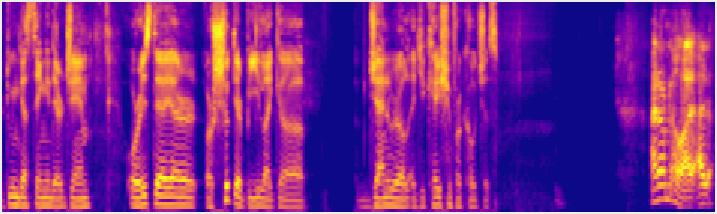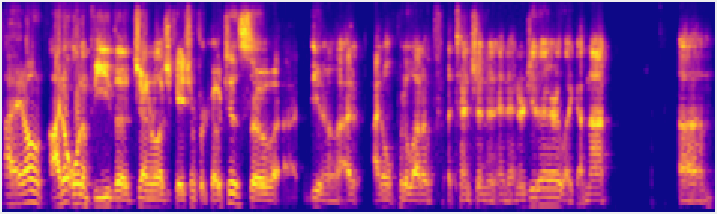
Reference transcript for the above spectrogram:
doing their thing in their gym, or is there or should there be like a general education for coaches? I don't know. I, I, I don't I don't want to be the general education for coaches. So uh, you know I I don't put a lot of attention and, and energy there. Like I'm not um,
